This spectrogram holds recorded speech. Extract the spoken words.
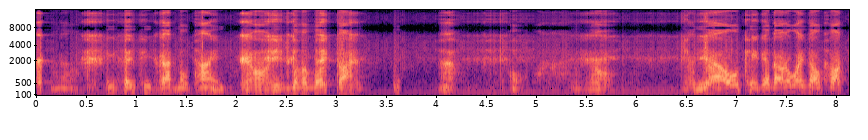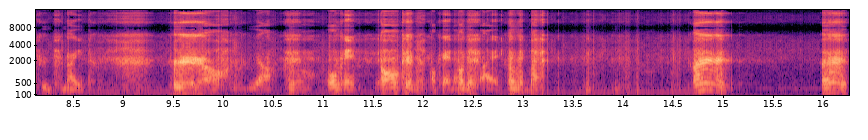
yeah. He says he's got no time. you know, he's going to make time. Oh. You know. Yeah, okay, then otherwise I'll talk to you tonight. Yeah. Yeah. Yeah. Okay. Okay then. Okay then, Okay. bye. Okay, bye. Hey. Hey.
